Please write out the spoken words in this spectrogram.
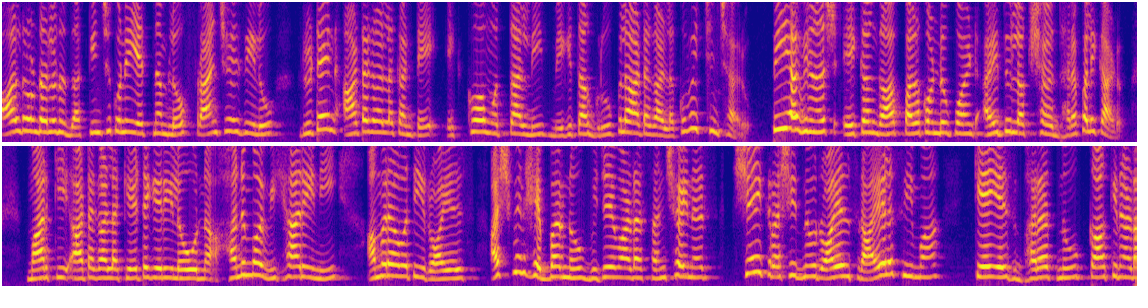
ఆల్రౌండర్లను దక్కించుకునే యత్నంలో ఫ్రాంచైజీలు రిటైన్ ఆటగాళ్ళ కంటే ఎక్కువ మొత్తాల్ని మిగతా గ్రూపుల ఆటగాళ్ళకు వెచ్చించారు. పి. అవినాష్ ఏకంగా పదకొండు పాయింట్ ఐదు లక్షల ధర పలికాడు. మార్కీ ఆటగాళ్ళ కేటగిరీలో ఉన్న హనుమ విహారీని అమరావతి రాయల్స్ అశ్విన్ హెబ్బర్ను విజయవాడ సన్షైనర్స్ షేక్ రషీద్ను రాయల్స్ రాయలసీమ కేఎస్ భరత్ను కాకినాడ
